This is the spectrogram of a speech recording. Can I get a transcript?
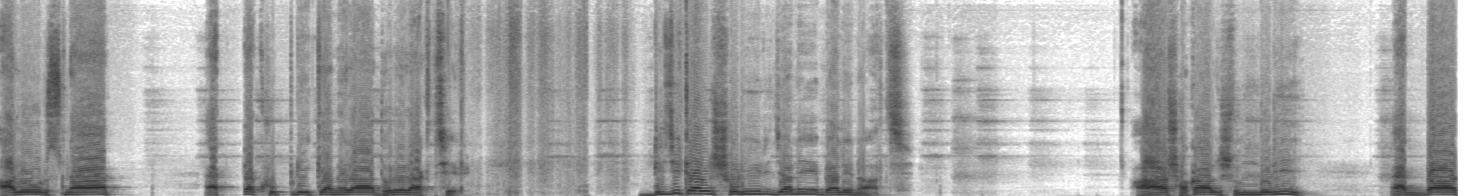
আলোর স্ন্যাপ একটা খুপড়ি ক্যামেরা ধরে রাখছে। ডিজিটাল শরীর জানে ব্যালে নাচ। আহা সকাল সুন্দরী, একবার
